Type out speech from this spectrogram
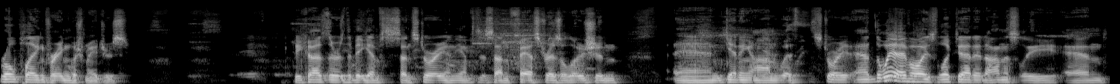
role playing for English majors because there was the big emphasis on story and the emphasis on fast resolution and getting on with story. And the way I've always looked at it, honestly, and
